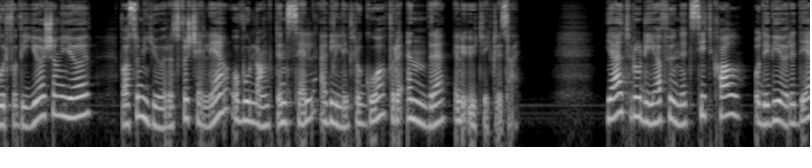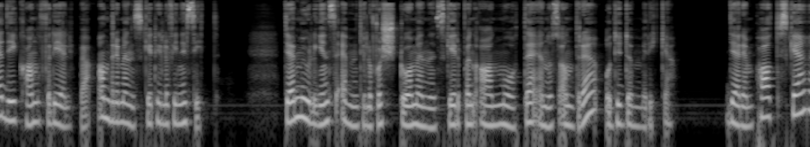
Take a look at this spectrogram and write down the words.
hvorfor vi gjør som vi gjør, hva som gjør oss forskjellige, og hvor langt en selv er villig til å gå for å endre eller utvikle seg. Jeg tror de har funnet sitt kall, og de vil gjøre det de kan for å hjelpe andre mennesker til å finne sitt. De har muligens evnen til å forstå mennesker på en annen måte enn oss andre, og de dømmer ikke. De er empatiske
